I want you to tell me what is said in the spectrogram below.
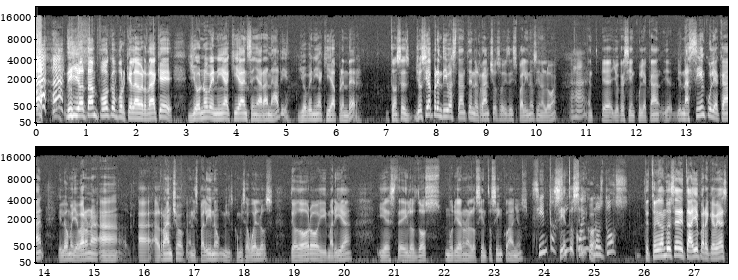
Ni yo tampoco, porque la verdad que yo no venía aquí a enseñar a nadie. Yo venía aquí a aprender. Entonces, yo sí aprendí bastante en el rancho, soy de Hispalino, Sinaloa. Ajá. Eh, yo crecí en Culiacán, yo, nací en Culiacán y luego me llevaron a- a- a- al rancho en Hispalino mis- con mis abuelos, Teodoro y María, y, este, y los dos murieron a los 105 años. 105, 105. años, los dos. Te estoy dando ese detalle para que veas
